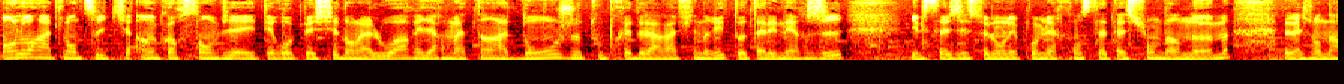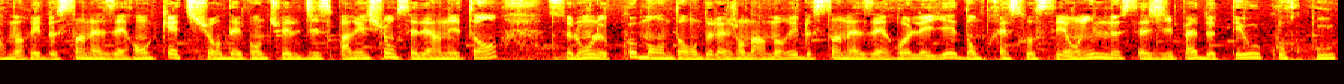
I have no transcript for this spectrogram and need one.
En Loire-Atlantique, un corps sans vie a été repêché dans la Loire hier matin à Donge, tout près de la raffinerie Total Énergie. Il s'agit selon les premières constatations d'un homme. La gendarmerie de Saint-Nazaire enquête sur d'éventuelles disparitions ces derniers temps. Selon le commandant de la gendarmerie de Saint-Nazaire relayé dans Presse Océan, il ne s'agit pas de Théo Courcou,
